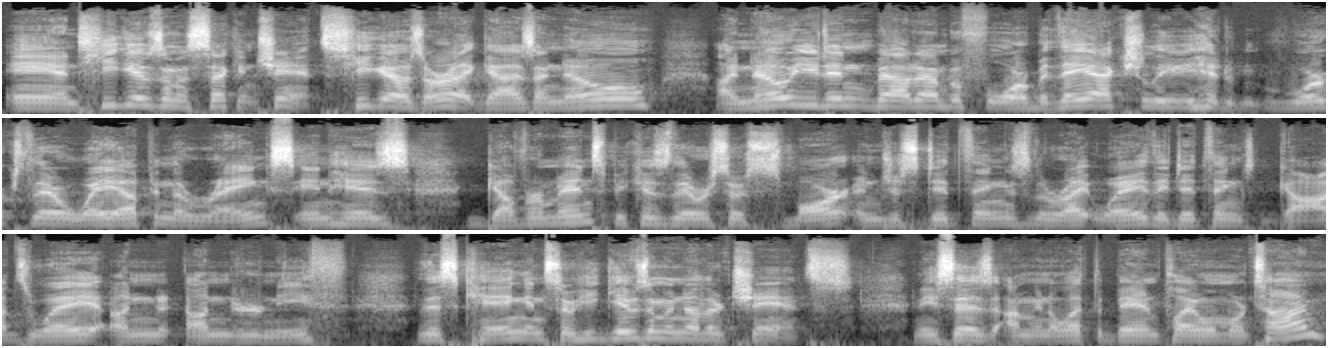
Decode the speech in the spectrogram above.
and he gives them a second chance. He goes, All right, guys, I know, I know you didn't bow down before, but they actually had worked their way up in the ranks in his government because they were so smart and just did things the right way. They did things God's way un- underneath this king, and so he gives him another chance. And he says, I'm going to let the band play one more time.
